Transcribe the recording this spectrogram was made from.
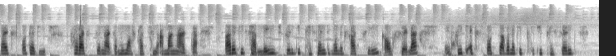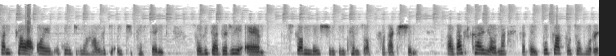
ba exporta di-products tse ngata mo mafatsheng a mangata. Ba rekisa maize twenty percent mo lefatsheng kaofela wheat exports ke thirty percent. Sunflower oil e ko godimo haholo ke eighty percent. So these are very um, strong nations in terms of production south africa yona re tla ipotsa potso gore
